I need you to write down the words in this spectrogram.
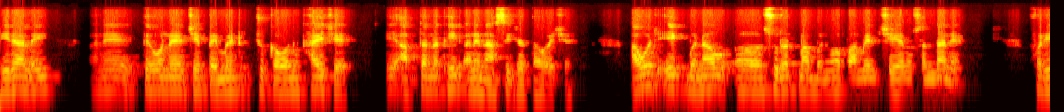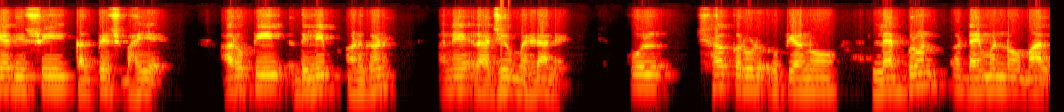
હીરા લઈ અને તેઓને જે પેમેન્ટ ચૂકવવાનું થાય છે, એ આપતા નથી અને નાસી જતા હોય છે. આવો જ એક બનાવ સુરતમાં બનવા પામેલ છે અનુસંધાને ફરિયાદી શ્રી કલ્પેશભાઈએ આરોપી દિલીપ અણઘણ અને રાજીવ મહેડાને કુલ છ કરોડ રૂપિયાનો લેબગ્રોન ડાયમંડનો માલ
